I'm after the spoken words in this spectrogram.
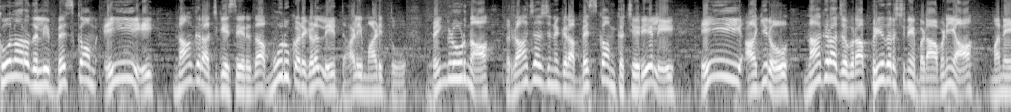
ಕೋಲಾರದಲ್ಲಿ ಬೆಸ್ಕಾಂ ಎಇ ನಾಗರಾಜ್ಗೆ ಸೇರಿದ ಮೂರು ಕಡೆಗಳಲ್ಲಿ ದಾಳಿ ಮಾಡಿತ್ತು. ಬೆಂಗಳೂರಿನ ರಾಜಾಜಿನಗರ ಬೆಸ್ಕಾಂ ಕಚೇರಿಯಲ್ಲಿ ಎಇ ಆಗಿರೋ ನಾಗರಾಜ್ ಅವರ ಪ್ರಿಯದರ್ಶಿನಿ ಬಡಾವಣೆಯ ಮನೆ,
